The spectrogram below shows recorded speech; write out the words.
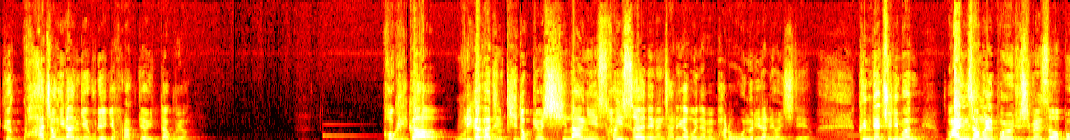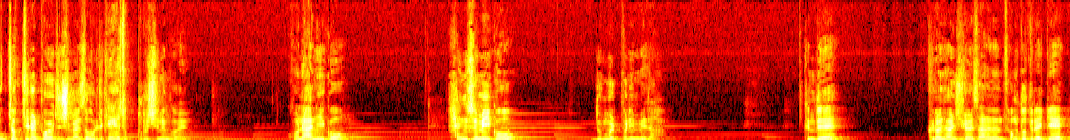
그 과정이라는 게 우리에게 허락되어 있다고요. 거기가 우리가 가진 기독교 신앙이 서 있어야 되는 자리가 뭐냐면 바로 오늘이라는 현실이에요. 근데 주님은 완성을 보여주시면서 목적지를 보여주시면서 우리를 계속 부르시는 거예요. 고난이고 한숨이고 눈물뿐입니다. 근데 그런 현실을 사는 성도들에게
